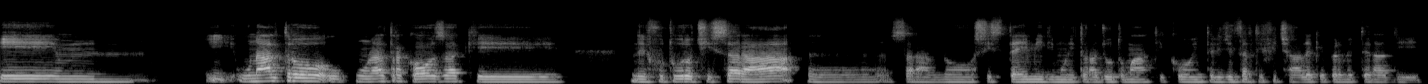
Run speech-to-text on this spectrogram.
e, um, un altro, un'altra cosa che nel futuro ci sarà eh, saranno sistemi di monitoraggio automatico, intelligenza artificiale che permetterà di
